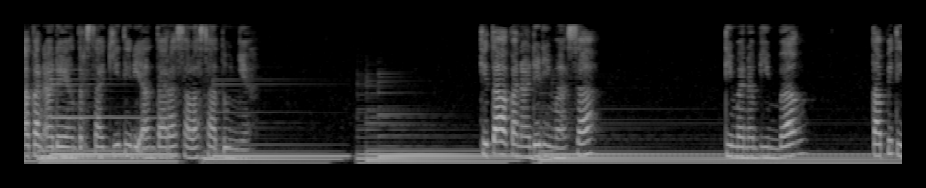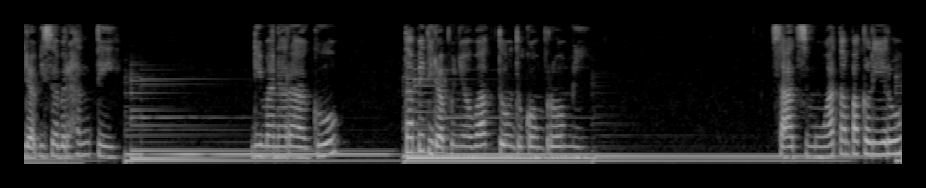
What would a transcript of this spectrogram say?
akan ada yang tersakiti di antara salah satunya. Kita akan ada di masa di mana bimbang, tapi tidak bisa berhenti, di mana ragu, tapi tidak punya waktu untuk kompromi. Saat semua tampak keliru,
